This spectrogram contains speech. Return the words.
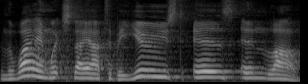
And the way in which they are to be used is in love.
